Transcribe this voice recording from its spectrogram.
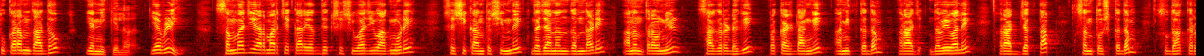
तुकाराम जाधव यांनी केलं. यावेळी संभाजी आरमारचे कार्याध्यक्ष शिवाजी वाघमोडे शशिकांत शिंदे गजानन जमदाडे अनंतराव नीळ सागर ढगे प्रकाश डांगे अमित कदम राज दवेवाले राज जगताप संतोष कदम सुधाकर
